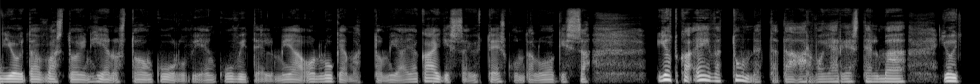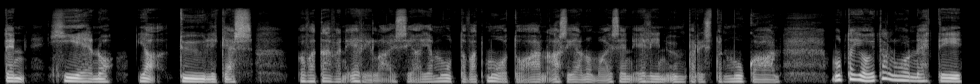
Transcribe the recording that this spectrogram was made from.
joita vastoin hienostoon kuuluvien kuvitelmia on lukemattomia ja kaikissa yhteiskuntaluokissa, jotka eivät tunne tätä arvojärjestelmää, joiden hieno ja tyylikäs ovat aivan erilaisia ja muuttavat muotoaan asianomaisen elinympäristön mukaan, mutta joita luonnehtii,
